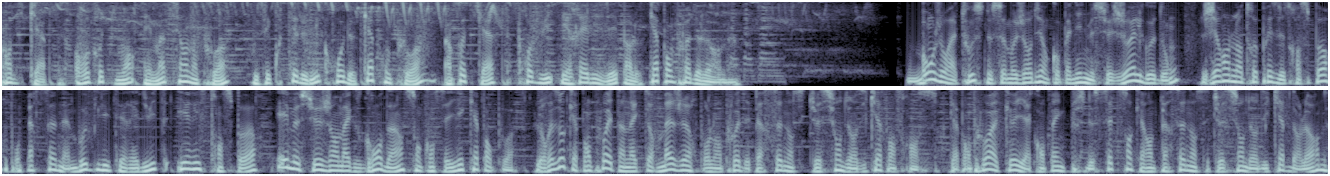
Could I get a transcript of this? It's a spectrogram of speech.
handicap, recrutement et maintien en emploi, vous écoutez le micro de Cap Emploi, un podcast produit et réalisé par le Cap Emploi de l'Orne. Bonjour à tous, nous sommes aujourd'hui en compagnie de Monsieur Joël Godon, gérant de l'entreprise de transport pour personnes à mobilité réduite Iris Transport, et Monsieur Jean-Max Grondin, son conseiller Cap Emploi. Le réseau Cap Emploi est un acteur majeur pour l'emploi des personnes en situation de handicap en France. Cap Emploi accueille et accompagne plus de 740 personnes en situation de handicap dans l'Orne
